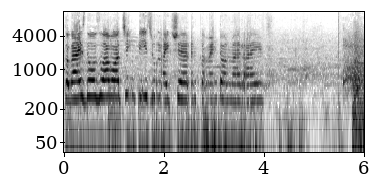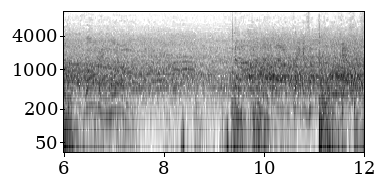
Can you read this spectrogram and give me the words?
So guys, those who are watching, please do like, share and comment on my live. Loving blow. That'll break his arm. Vicious.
